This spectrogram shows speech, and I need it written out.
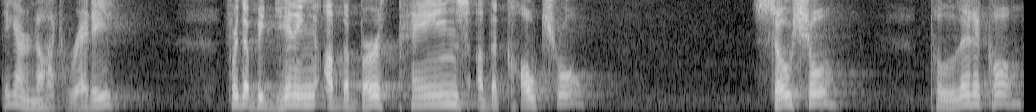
They are not ready for the beginning of the birth pains of the cultural, social, political,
